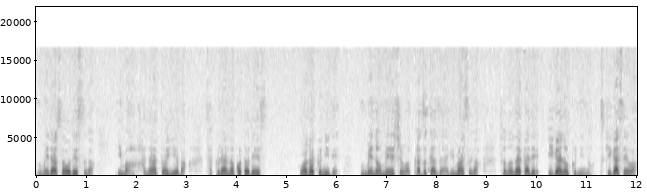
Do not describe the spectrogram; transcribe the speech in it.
梅だそうですが、今、花といえば桜のことです。我が国で梅の名所は数々ありますが、その中で伊賀の国の月ヶ瀬は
